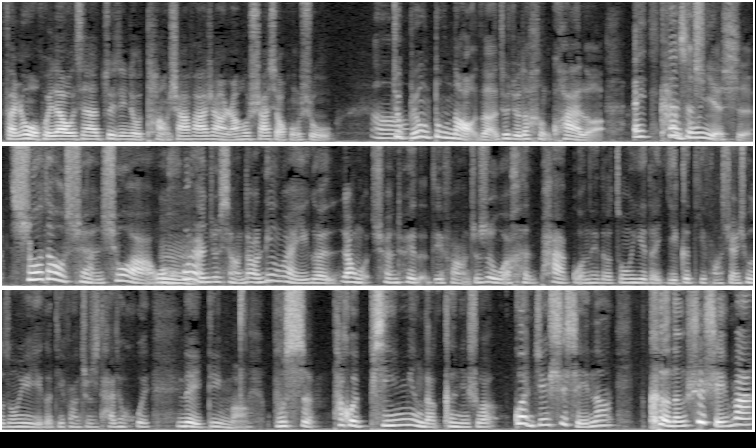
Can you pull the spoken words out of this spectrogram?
反正我回家，我现在最近就躺沙发上，然后刷小红书，就不用动脑子，就觉得很快乐。哎，看综艺也是。说到选秀啊，我忽然就想到另外一个让我劝退的地方，就是我很怕国内的综艺的一个地方，选秀综艺一个地方，就是他就会内定吗？不是，他会拼命的跟你说冠军是谁呢？可能是谁吗？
